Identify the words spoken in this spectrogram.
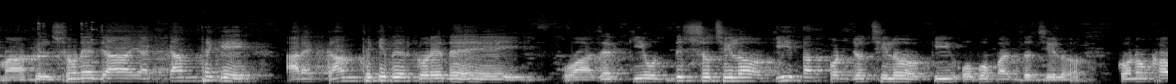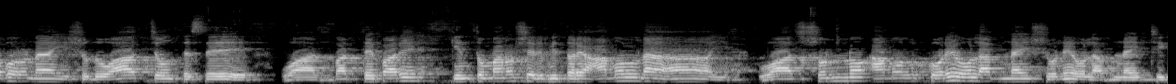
মাহফিল শুনে যায় এক কান থেকে আর এক কান থেকে বের করে দেয়। ওয়াজের কি উদ্দেশ্য ছিল, কি তাৎপর্য ছিল, কি উপপাদ্য ছিল, কোনো খবর নাই, শুধু আজ চলতেছে। ওয়াজ বাড়তে পারে, কিন্তু মানুষের ভিতরে আমল নাই। ওয়াজ শূন্য আমল করেও লাভ নাই, শুনেও লাভ নাই, ঠিক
